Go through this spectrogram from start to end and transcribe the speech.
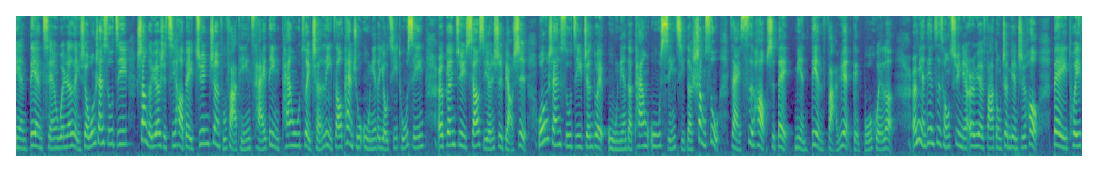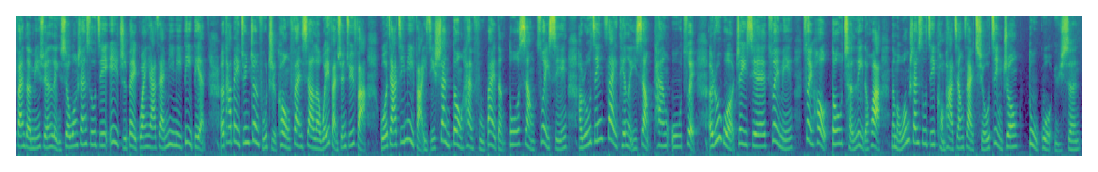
缅甸前文人领袖翁山苏姬上个月二十七号被军政府法庭裁定贪污罪成立，遭判处五年的有期徒刑。而根据消息人士表示，翁山苏姬针对五年的贪污刑期的上诉，在四号是被缅甸法院给驳回了。而缅甸自从去年二月发动政变之后，被推翻的民选领袖翁山苏姬一直被关押在秘密地点，而他被军政府指控犯下了违反选举法、国家机密法以及。煽动和腐败等多项罪行，好，如今再添了一项贪污罪。而如果这一些罪名最后都成立的话，那么翁山苏基恐怕将在囚禁中度过余生。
